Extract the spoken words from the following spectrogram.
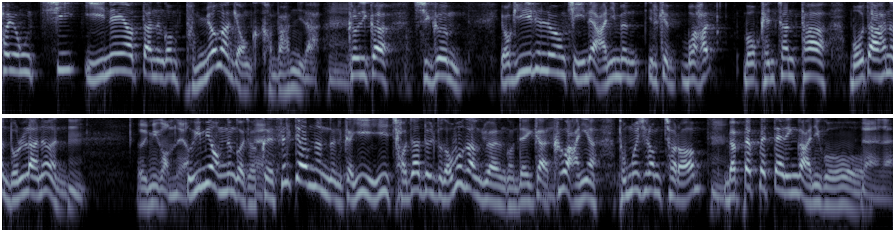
허용치 이내였다는 건 분명하게 언급합니다. 음. 그러니까 지금 여기 1일 허용치 이내 아니면 이렇게 뭐, 하, 뭐 괜찮다 뭐다 하는 논란은 음. 의미가 없네요. 의미 없는 거죠. 네. 그 쓸데없는 그러니까 이, 이, 저자들도 너무 강조하는 건데, 그러니까 음. 그거 아니야. 동물 실험처럼 음. 몇백 배 때린 거 아니고 네, 네.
